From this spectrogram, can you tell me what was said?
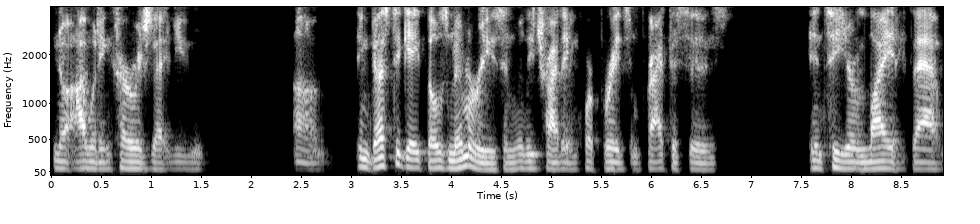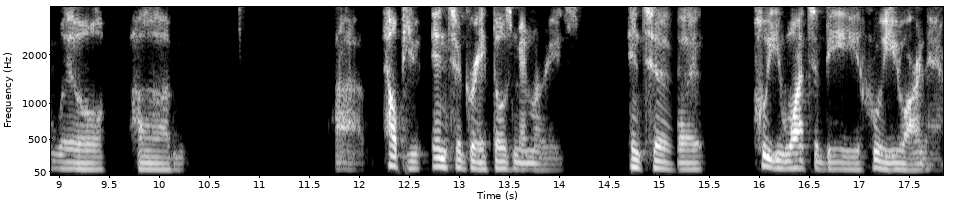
you know, I would encourage that you um, investigate those memories and really try to incorporate some practices into your life that will um, uh, help you integrate those memories into who you want to be, who you are now.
